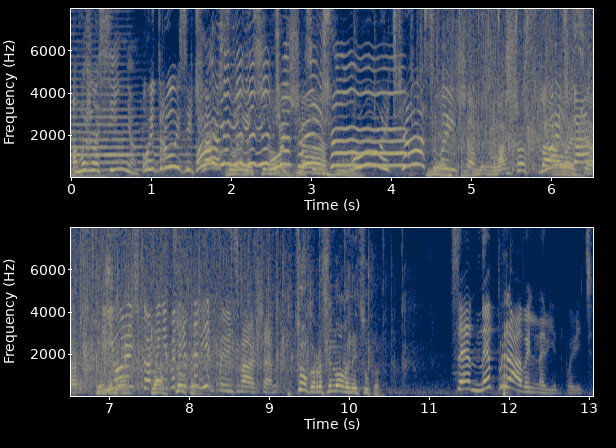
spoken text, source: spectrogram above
А може насіння? Ой, друзі, час! Ой, час вийшов! А що Юрочка, Юрочка, мені потрібна відповідь ваша. Цукор, рафінований цукор. Це неправильна відповідь.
